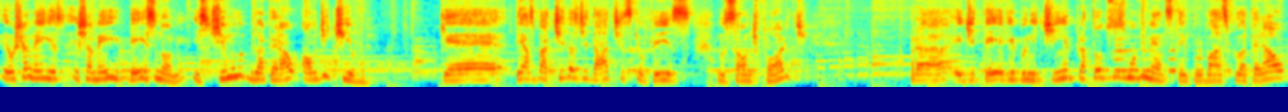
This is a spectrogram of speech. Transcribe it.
eu chamei, eu chamei, dei esse nome, estímulo bilateral auditivo, que é tem as batidas didáticas que eu fiz no Sound Forte, para editei ali bonitinho para todos os movimentos. Tem pro básico lateral,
